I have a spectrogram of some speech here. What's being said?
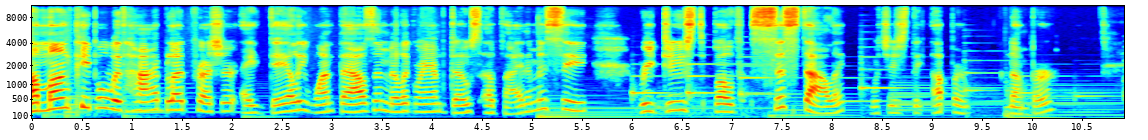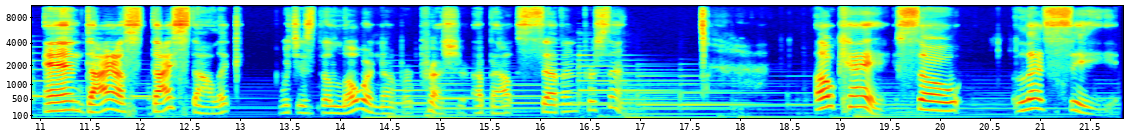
Among people with high blood pressure, a daily 1,000 milligram dose of vitamin C reduced both systolic, which is the upper number, and diastolic, which is the lower number pressure, about 7%. Okay, so let's see.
